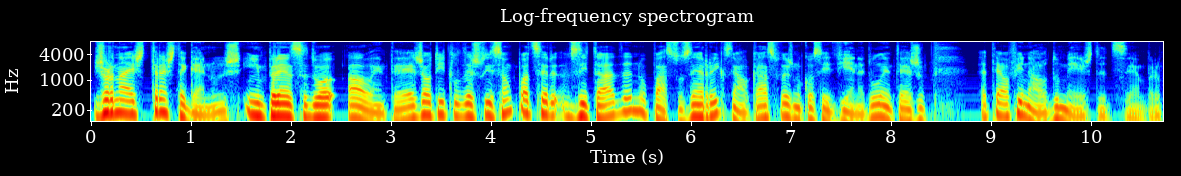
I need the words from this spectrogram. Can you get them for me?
Jornais Transtaganos, imprensa do Alentejo, ao título da exposição que pode ser visitada no Passo dos Henriques, em Alcáçovas, no Conselho de Viena do Alentejo, até ao final do mês de dezembro.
